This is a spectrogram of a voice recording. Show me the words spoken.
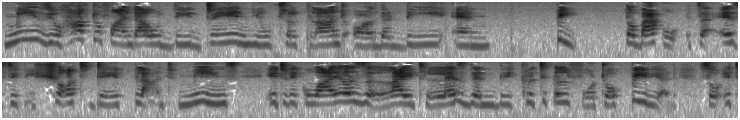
Means you have to find out the day neutral plant or the DNP. Tobacco, it's a SDP, short day plant, means it requires light less than the critical photo period. So it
